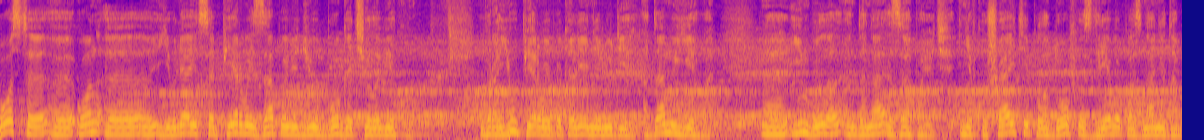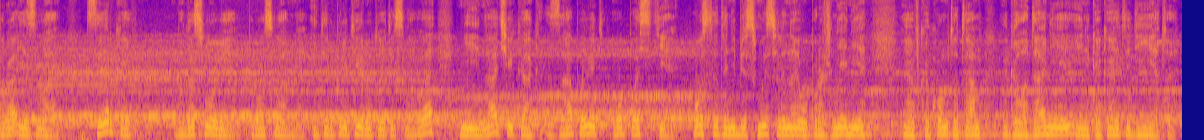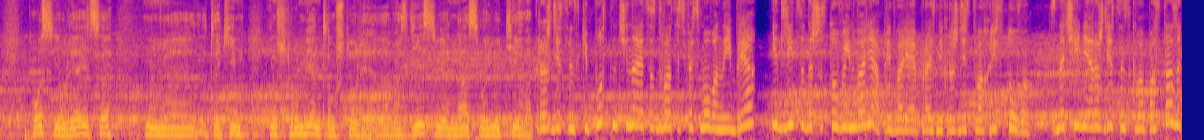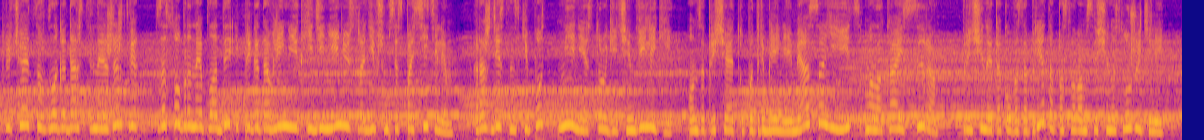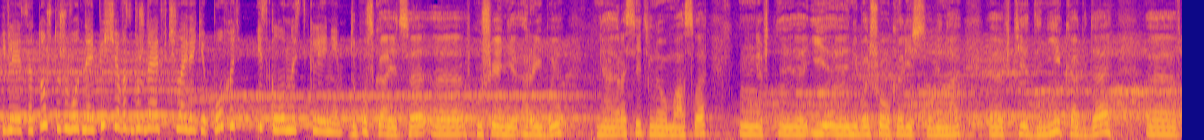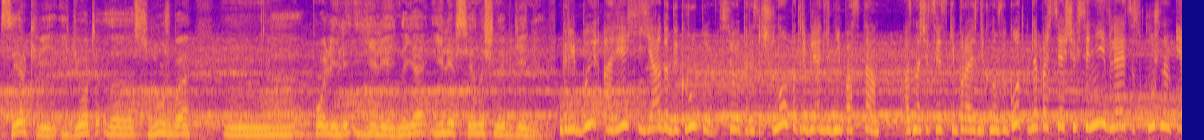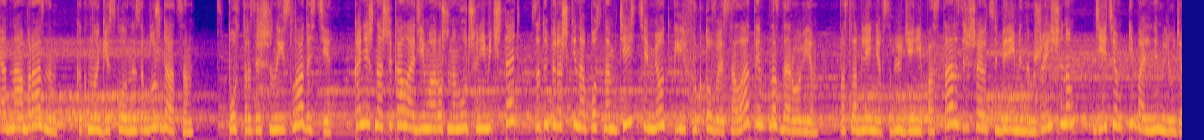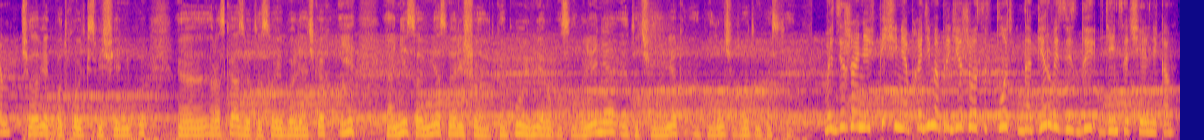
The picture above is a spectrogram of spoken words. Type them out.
Пост, э, он э, является первой заповедью Бога человеку. В раю первое поколение людей, Адам и Ева, э, им была дана заповедь «Не вкушайте плодов с древа познания добра и зла». Церковь богословие православное интерпретирует эти слова не иначе, как заповедь о посте. Пост – это не бессмысленное упражнение в каком-то там голодании и не какая-то диета. Пост является таким инструментом, что ли, воздействия на свое тело. Рождественский пост начинается с 28 ноября и длится до 6 января, предваряя праздник Рождества Христова. Значение рождественского поста заключается в благодарственной жертве за собранные плоды и приготовлении к единению с родившимся Спасителем. Рождественский пост менее строгий, чем Великий. Он запрещает употребление мяса, яиц, молока и сыра. Причиной такого запрета, по словам священнослужителей, является то, что животная пища возбуждает в человеке похоть и склонность к лени. Допускается э, вкушение рыбы, э, растительного масла э, и небольшого количества вина в те дни, когда в церкви идет служба полиелейная или всеночное бдение. Грибы, орехи, ягоды, крупы – все это разрешено употреблять в дни поста. А значит, светский праздник Новый год для постящихся не является скучным и однообразным, как многие склонны заблуждаться. В пост разрешены и сладости. Конечно, о шоколаде и мороженом лучше не мечтать, зато пирожки на постном тесте, мед или фруктовые салаты на здоровье. Послабления в соблюдении поста разрешаются беременным женщинам, детям и больным людям. Человек подходит к священнику, э, рассказывает о своих болячках, и они совместно решают, какую меру послабления этот человек получит в этом посте. Воздержание в пище необходимо придерживаться вплоть до первой звезды в день сочельника.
